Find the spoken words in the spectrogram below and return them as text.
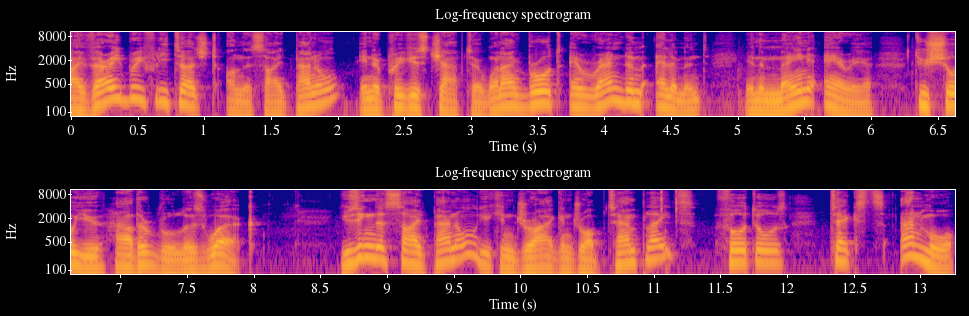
I very briefly touched on the side panel in a previous chapter when I brought a random element in the main area to show you how the rulers work. Using the side panel, you can drag and drop templates, photos, texts, and more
